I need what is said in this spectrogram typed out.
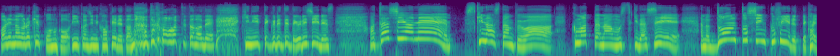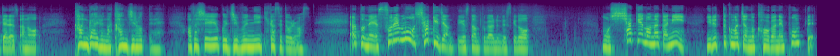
我ながら結構なんかいい感じに描けれたなとか思ってたので、気に入ってくれてて嬉しいです。私はね、好きなスタンプは、くまったなも好きだし、あの、don't think feel って書いてあるやつ、あの、考えるな、感じろってね。私がよく自分に言い聞かせております。あとね、それも鮭じゃんっていうスタンプがあるんですけど、もう鮭の中にゆるっとくまちゃんの顔がね、ポンって。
